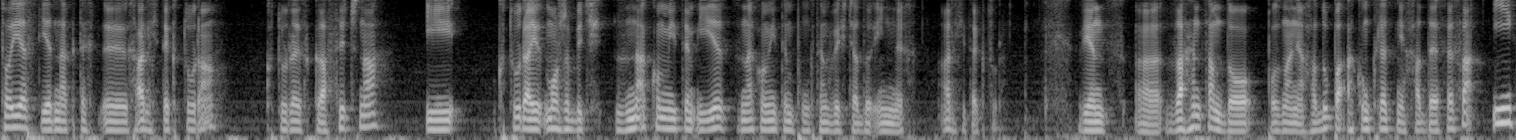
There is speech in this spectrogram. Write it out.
to jest jednak y, architektura, która jest klasyczna i która może być znakomitym i jest znakomitym punktem wyjścia do innych architektur. Więc e, zachęcam do poznania Hadoopa, a konkretnie HDFS-a i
